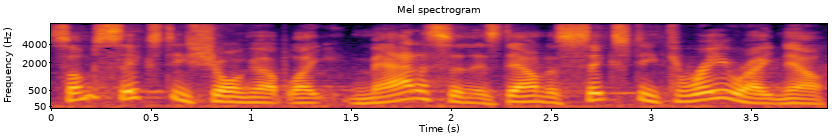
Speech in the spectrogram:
some 60s showing up like Madison is down to 63 right now.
